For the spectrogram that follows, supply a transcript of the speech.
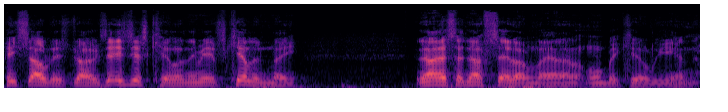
He sold his drugs. It's just killing him. It's killing me. Now that's enough said on that. I don't want to be killed again.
